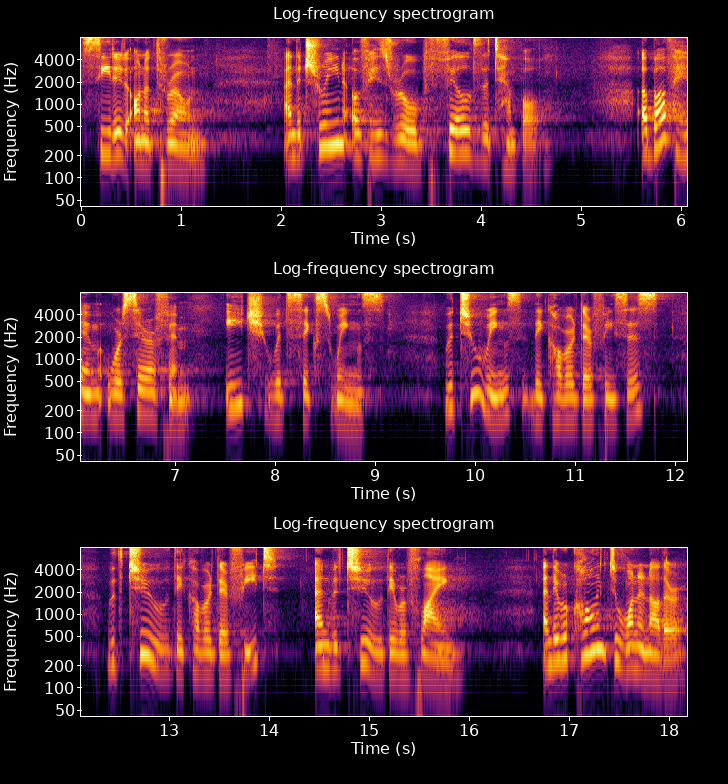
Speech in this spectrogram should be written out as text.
seated on a throne, and the train of his robe filled the temple. Above him were seraphim, each with six wings. With two wings they covered their faces, with two they covered their feet, and with two they were flying. And they were calling to one another,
